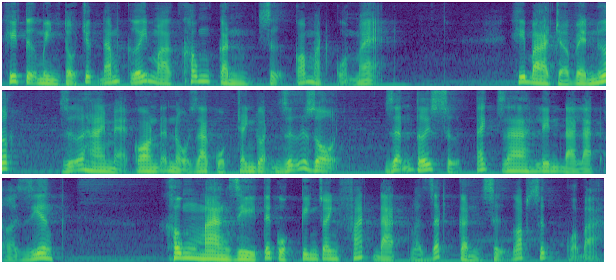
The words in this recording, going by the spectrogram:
khi tự mình tổ chức đám cưới mà không cần sự có mặt của mẹ. Khi bà trở về nước, giữa hai mẹ con đã nổ ra cuộc tranh luận dữ dội, dẫn tới sự tách ra lên Đà Lạt ở riêng. Không màng gì tới cuộc kinh doanh phát đạt và rất cần sự góp sức của bà.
